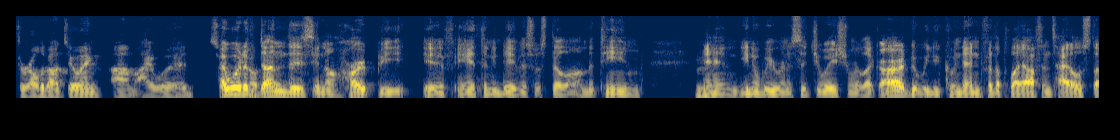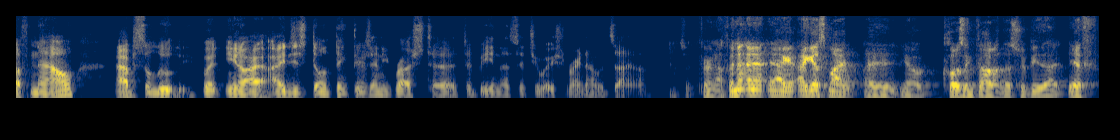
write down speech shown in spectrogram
thrilled about doing. Um, I would. I would have done this in a heartbeat if Anthony Davis was still on the team. Mhm. And, you know, we were in a situation where like, all right, do we contend for the playoffs and title stuff now? Absolutely. But, you know, I, I just don't think there's any rush to to be in that situation right now with Zion. Fair enough. And, and, I, I guess my uh, you know closing thought on this would be that if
